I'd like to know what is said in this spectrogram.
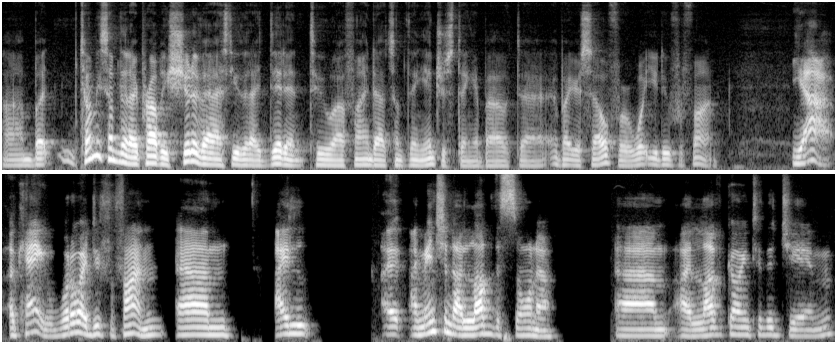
Um, but tell me something that I probably should have asked you that I didn't to uh, find out something interesting about uh, about yourself or what you do for fun yeah okay what do i do for fun um i i, mentioned i love the sauna. Um i love going to the gym.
